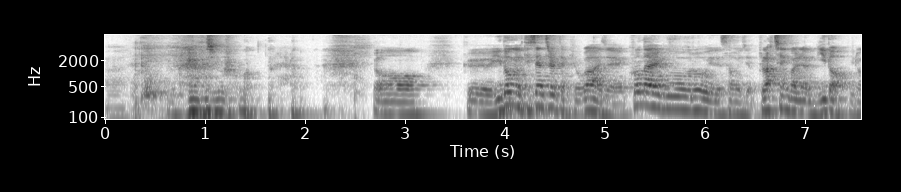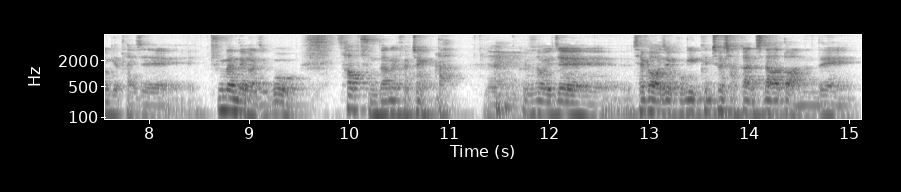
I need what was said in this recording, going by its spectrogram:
아, 그래가지고 어. 그 이동혁 디센트럴 대표가 이제 코로나19로 인해서 이제 블록체인 관련 meetup 이런 게 다 이제 중단돼가지고 사업 중단을 결정했다. 네. 그래서 이제 제가 어제 거기 근처 잠깐 지나갔다 왔는데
